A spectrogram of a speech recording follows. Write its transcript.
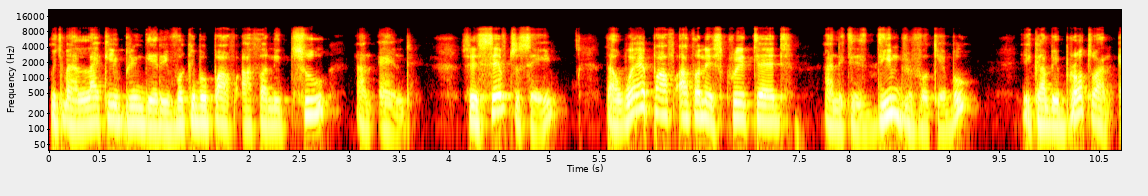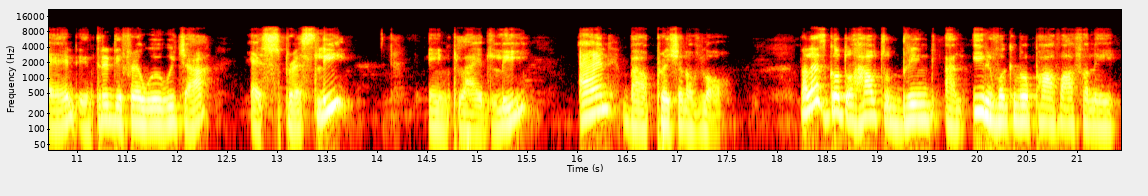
which might likely bring a revocable power of attorney to an end. So it's safe to say that where power of attorney is created and it is deemed revocable, it can be brought to an end in three different ways, which are expressly, impliedly, and by operation of law. Now let's go to how to bring an irrevocable power of attorney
